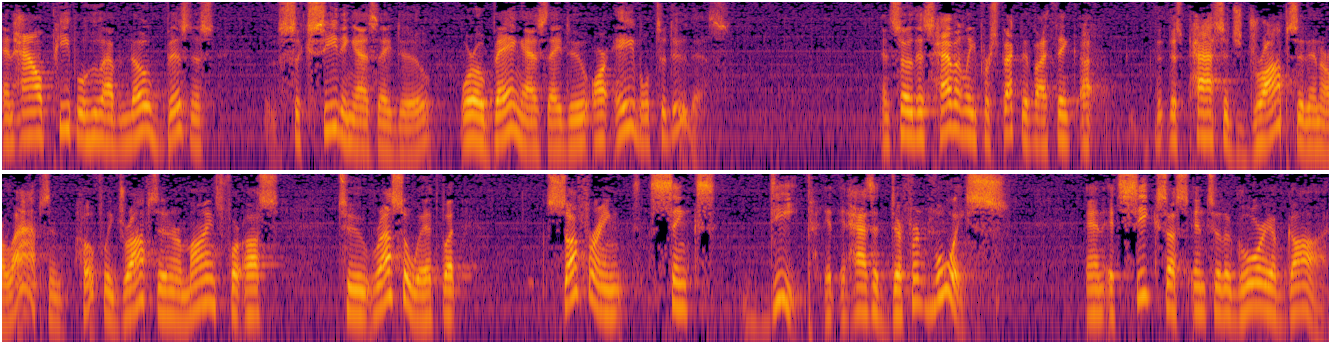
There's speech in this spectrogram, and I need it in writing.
and how people who have no business succeeding as they do or obeying as they do are able to do this. And so, this heavenly perspective, I think, uh, th- this passage drops it in our laps and hopefully drops it in our minds for us to wrestle with. But suffering sinks deep, it, it has a different voice, and it seeks us into the glory of God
